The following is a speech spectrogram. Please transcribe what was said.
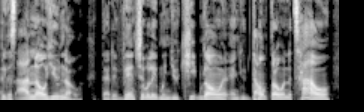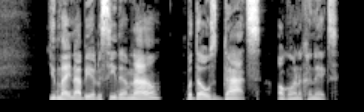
Because I know you know that eventually when you keep going and you don't throw in the towel, you may not be able to see them now, but those dots are going to connect.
